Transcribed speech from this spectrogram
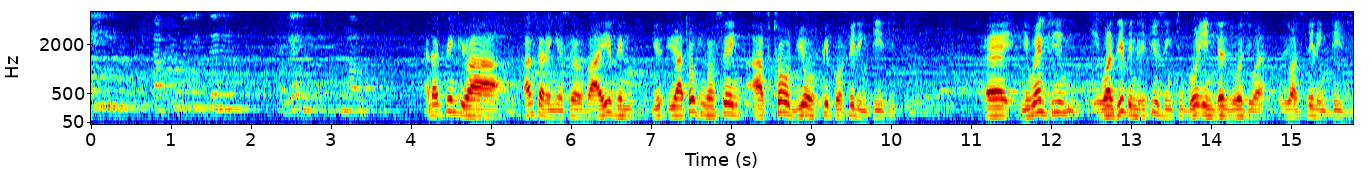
him in some few minutes, then again you took him out. And I think you are answering yourself. I even, you, you are talking of saying, I've told you of people feeling dizzy. Uh, he went in, he was even refusing to go in just because he was, he was feeling dizzy.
